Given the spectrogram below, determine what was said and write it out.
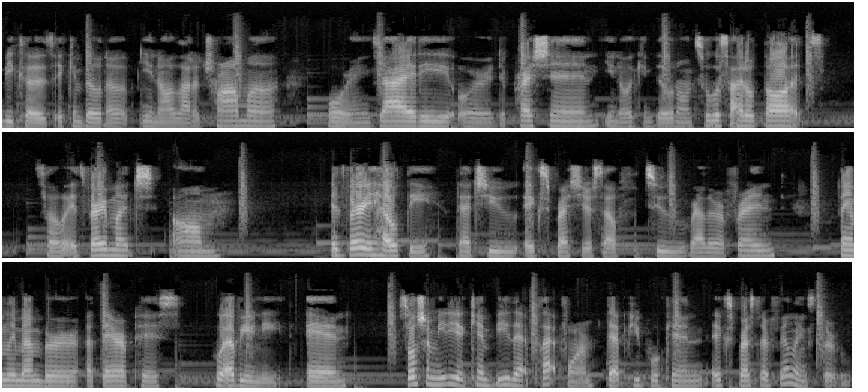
because it can build up, you know, a lot of trauma, or anxiety or depression. You know, it can build on suicidal thoughts. So it's very much, um, it's very healthy that you express yourself to rather a friend, family member, a therapist, whoever you need. And social media can be that platform that people can express their feelings through,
